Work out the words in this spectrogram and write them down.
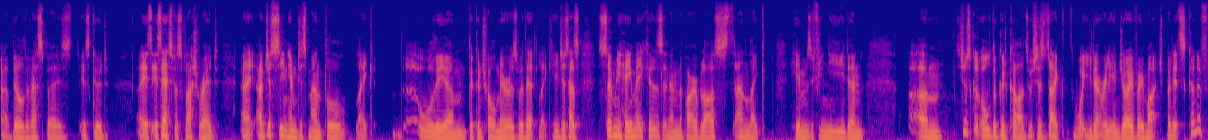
uh, build of Esper is is good. It's, it's Esper Splash Red, and I've just seen him dismantle like all the um the control mirrors with it. Like he just has so many haymakers, and then the pyroblast, and like hymns if you need, and um, it's just got all the good cards, which is like what you don't really enjoy very much. But it's kind of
